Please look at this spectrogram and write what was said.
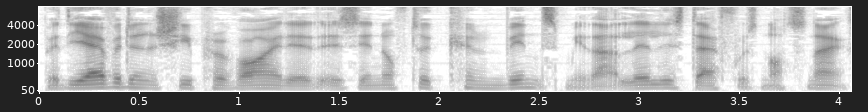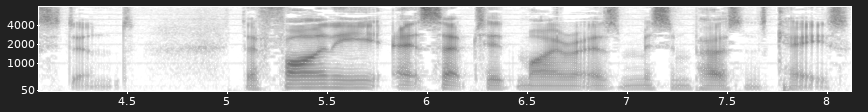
but the evidence she provided is enough to convince me that Lily's death was not an accident. They finally accepted Myra as missing persons case,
